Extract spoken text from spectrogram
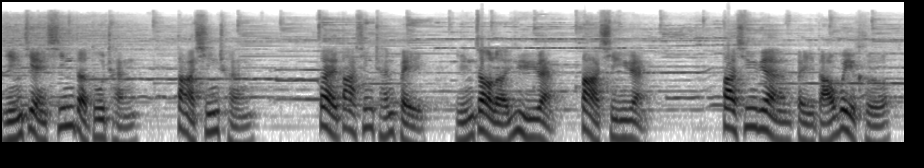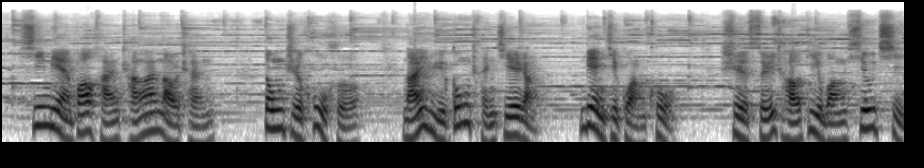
营建新的都城大兴城，在大兴城北营造了御苑大兴苑。大兴苑北达渭河，西面包含长安老城，东至护河，南与宫城接壤，面积广阔，是隋朝帝王休憩、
